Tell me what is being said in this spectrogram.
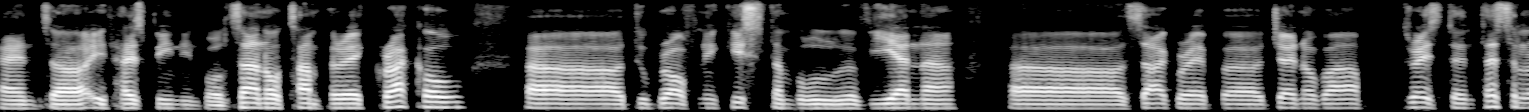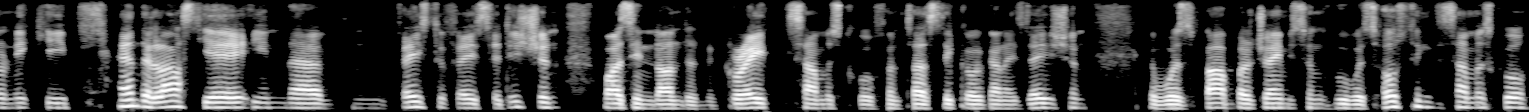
and it has been in Bolzano, Tampere, Krakow, Dubrovnik, Istanbul, Vienna, uh, Zagreb, uh, Genova, Dresden, Thessaloniki, and the last year in uh, face-to-face edition was in London. A great summer school, fantastic organization. There was Barbara Jameson who was hosting the summer school,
